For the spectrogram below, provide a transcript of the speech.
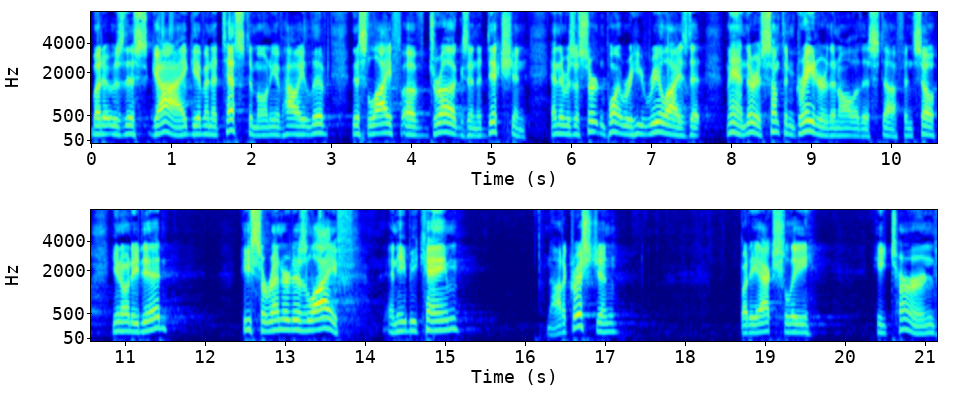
but it was this guy giving a testimony of how he lived this life of drugs and addiction. And there was a certain point where he realized that, man, there is something greater than all of this stuff. And so, you know what he did? He surrendered his life and he became not a Christian, but he actually he turned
